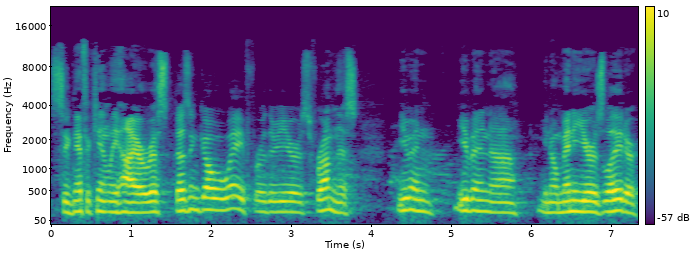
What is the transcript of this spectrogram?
significantly higher risk, doesn't go away further years from this. Even, even uh, you know, many years later,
